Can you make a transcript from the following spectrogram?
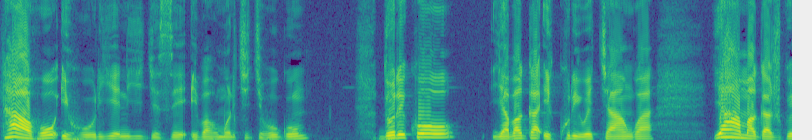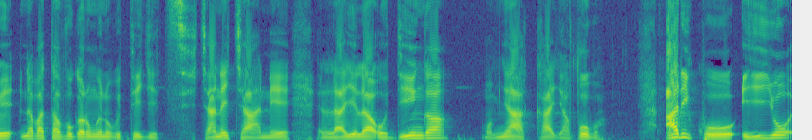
ntaho ihuriye n'iyigeze ibaho muri iki gihugu dore ko yabaga ikuriwe cyangwa yahamagajwe n'abatavuga rumwe n'ubutegetsi. Cyane cyane Raila Odinga mu myaka ya vuba. Ariko iyi yo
